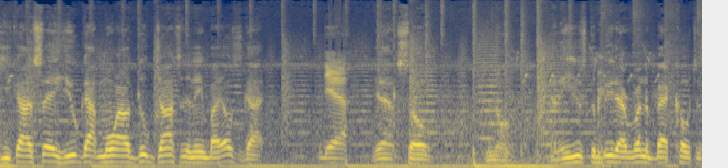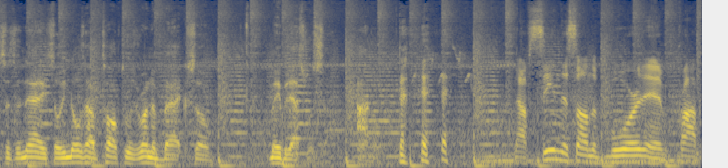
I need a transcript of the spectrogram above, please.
you gotta say Hugh got more out of Duke Johnson than anybody else got. Yeah. Yeah, so you know, and he used to be that running back coach in Cincinnati, so he knows how to talk to his running back. So maybe that's what's up. I don't. Now I've seen this on the board and propped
